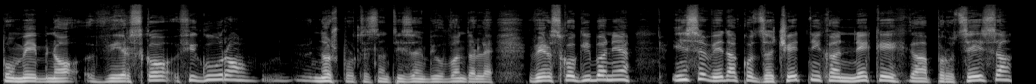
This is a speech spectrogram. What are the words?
pomembno versko figuro, naš protestantizem je bil vendarle versko gibanje, in seveda kot začetnika nekega procesa,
